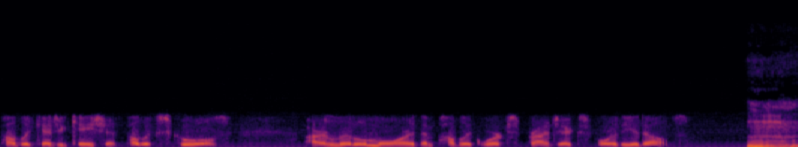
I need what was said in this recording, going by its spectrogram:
public education, public schools, are little more than public works projects for the adults. Mm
